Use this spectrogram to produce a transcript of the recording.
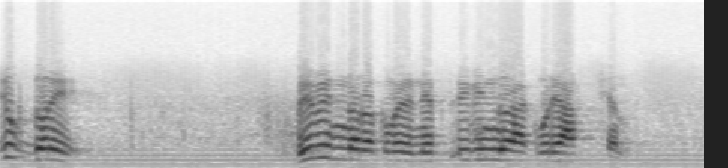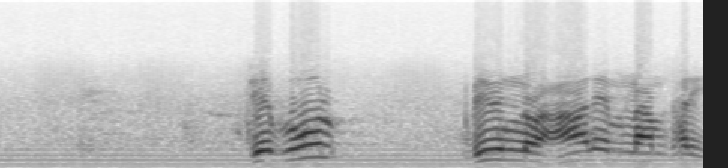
যুগ ধরে বিভিন্ন রকমের নেতৃবৃন্দরা করে আসছেন, যে ভুল বিভিন্ন আলেম নামধারী,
